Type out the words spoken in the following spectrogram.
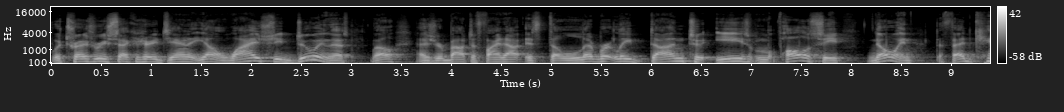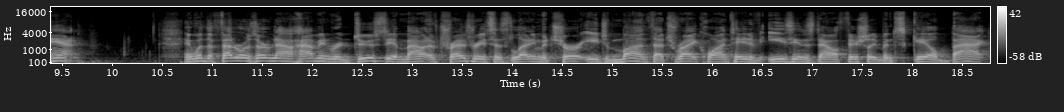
with Treasury Secretary Janet Yellen. Why is she doing this? Well, as you're about to find out, it's deliberately done to ease policy knowing the Fed can't. And with the Federal Reserve now having reduced the amount of treasuries it's letting mature each month, that's right, quantitative easing has now officially been scaled back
